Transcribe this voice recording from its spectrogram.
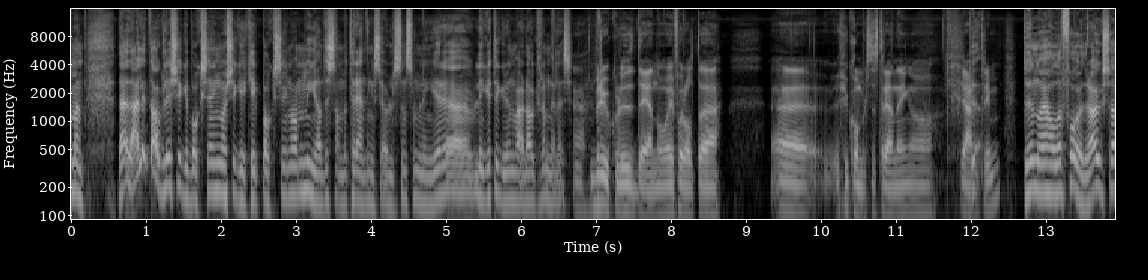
men det, det, er litt daglig skyggeboksing og skyggekickboksing og mye av de samme treningsøvelsene som ligger, eh, ligger til grunn hver dag fremdeles. Ja. Bruker du det nå i forhold til Uh, hukommelsestrening og hjernetrim? Du, du, Når jeg holder foredrag, så,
